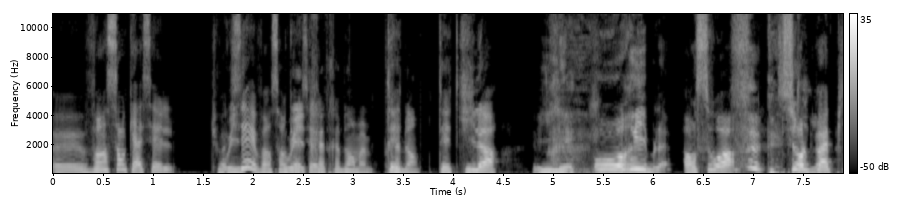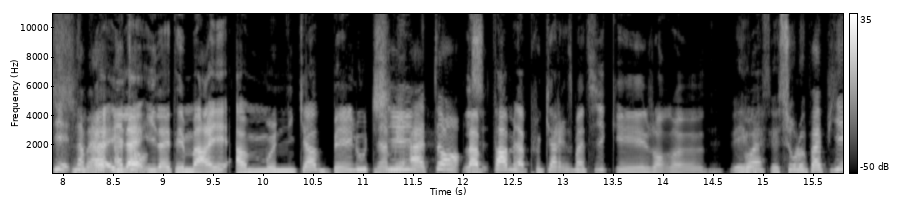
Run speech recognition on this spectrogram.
euh, Vincent Cassel, tu vois Oui. qui c'est Vincent Oui, Cassel? très très bien même. Très bien. Peut-être qu'il a. Il est horrible en soi, sur le papier. Non, mais Ouais, il, a, attends. il a été marié à Monica Bellucci. Non, mais attends. la femme la plus charismatique et genre. euh, et ouais. Sur le papier,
